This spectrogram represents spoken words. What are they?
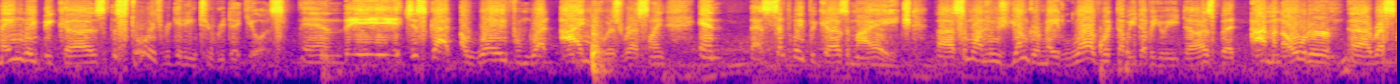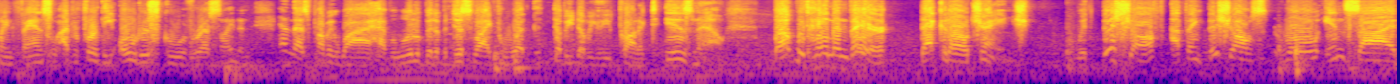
mainly because the stories were getting too ridiculous, and it just got away from what I knew as wrestling, and that's simply because of my age. Uh, someone who's younger may love what WWE does, but I'm an older uh, wrestling fan, so I prefer the older school of wrestling, and, and that's probably why I have a little bit of a dislike for what the WWE product is now. But with Heyman there, that could all change. With Bischoff, I think Bischoff's role inside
